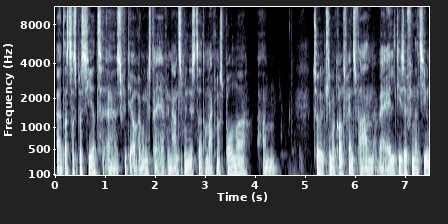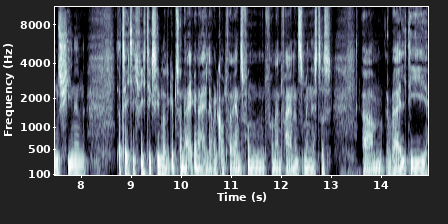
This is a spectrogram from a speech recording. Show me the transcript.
äh, dass das passiert. Äh, es wird ja auch übrigens der Herr Finanzminister, der Magnus Brunner, ähm, zur Klimakonferenz fahren, weil diese Finanzierungsschienen tatsächlich wichtig sind. Da gibt es eine eigene High-Level-Konferenz von, von den Finance Ministers, ähm, weil die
